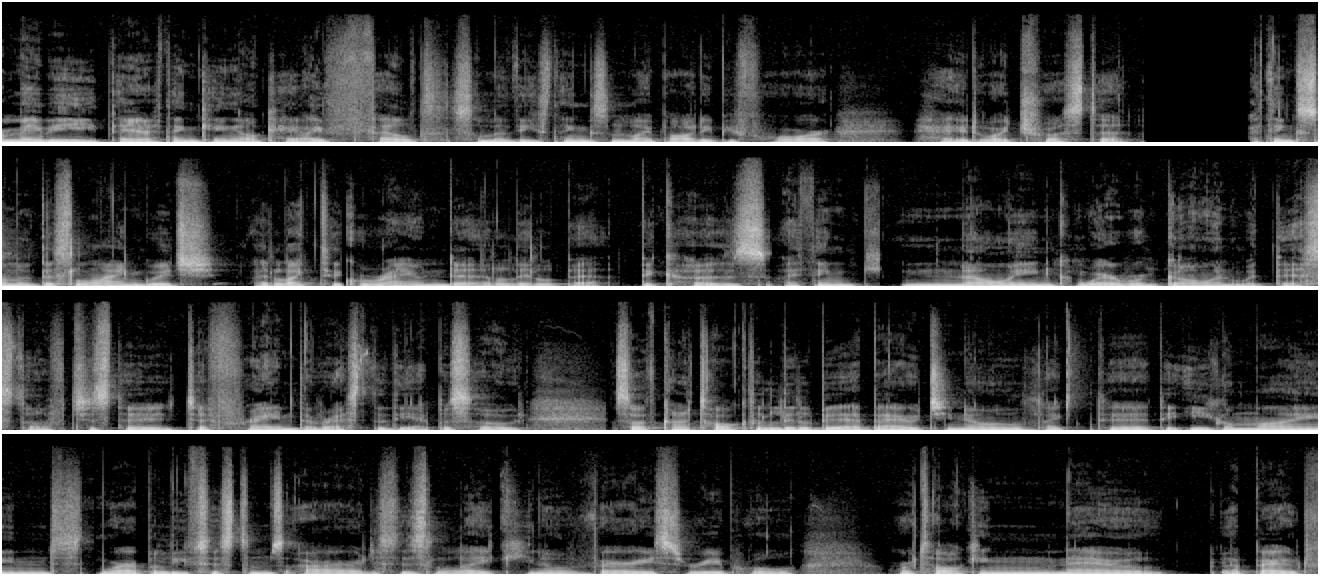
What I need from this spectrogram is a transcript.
Or maybe they are thinking, okay, I've felt some of these things in my body before. How do I trust it? I think some of this language, I'd like to ground it a little bit because I think knowing where we're going with this stuff, just to, to frame the rest of the episode. So I've kind of talked a little bit about, you know, like the, the ego mind, where our belief systems are. This is like, you know, very cerebral. We're talking now about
